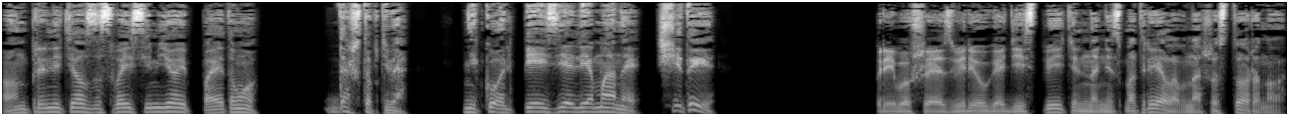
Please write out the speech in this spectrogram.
Он прилетел за своей семьей, поэтому... Да чтоб тебя! Николь, пей зелье маны! Щиты!» Прибывшая зверюга действительно не смотрела в нашу сторону.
